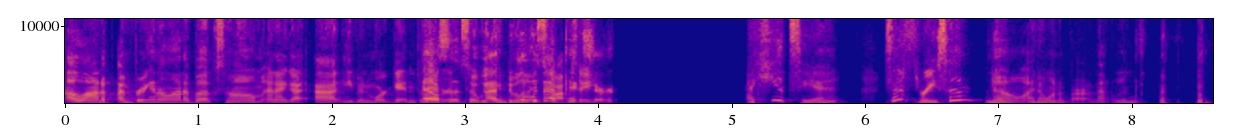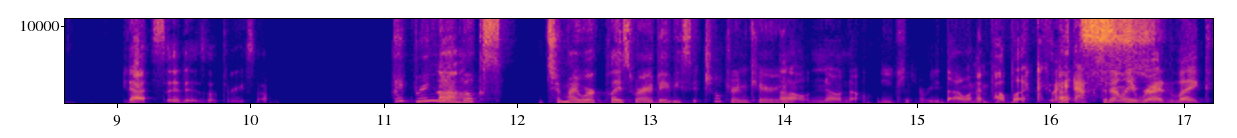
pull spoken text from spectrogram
a lot of. I'm bringing a lot of books home, and I got uh, even more getting delivered. Elson, so we I- can do a look little at that swapsy. picture. I can't see it. Is that a threesome? No, I don't want to borrow that one. Yes, it is a threesome. I bring my Uh. books to my workplace where I babysit children, Carrie. Oh, no, no. You can't read that one in public. I accidentally read like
